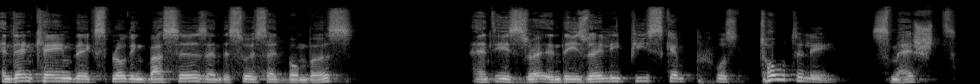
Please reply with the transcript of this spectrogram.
And then came the exploding buses and the suicide bombers. And, and the Israeli peace camp was totally smashed,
